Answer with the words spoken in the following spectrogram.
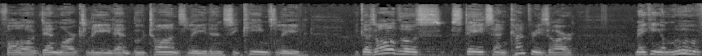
follow Denmark's lead and Bhutan's lead and Sikkim's lead because all of those states and countries are making a move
